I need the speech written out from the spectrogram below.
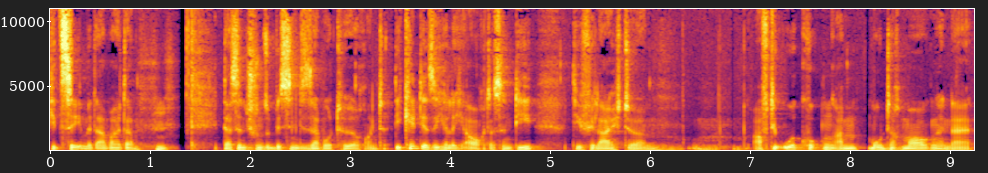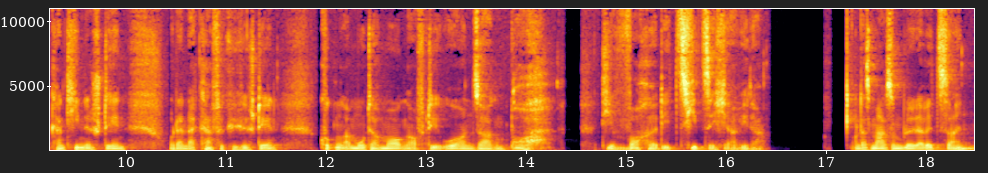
die C-Mitarbeiter, hm, das sind schon so ein bisschen die Saboteure. Und die kennt ihr sicherlich auch. Das sind die, die vielleicht ähm, auf die Uhr gucken, am Montagmorgen in der Kantine stehen oder in der Kaffeeküche stehen, gucken am Montagmorgen auf die Uhr und sagen, boah, die Woche, die zieht sich ja wieder. Und das mag so ein blöder Witz sein.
